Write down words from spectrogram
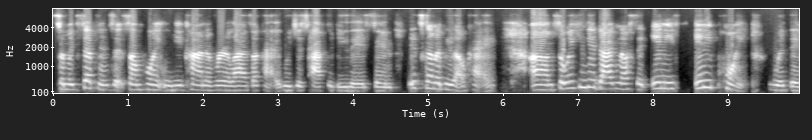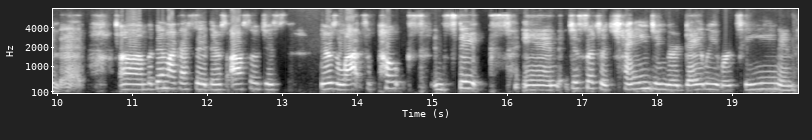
some acceptance at some point when you kind of realize okay we just have to do this and it's going to be okay. Um, so we can get diagnosed at any any point within that. Um, but then like i said there's also just there's lots of pokes and sticks and just such a change in your daily routine and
